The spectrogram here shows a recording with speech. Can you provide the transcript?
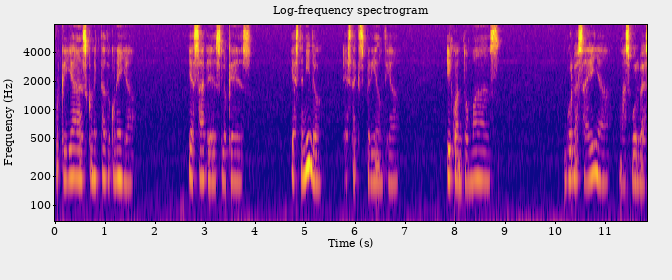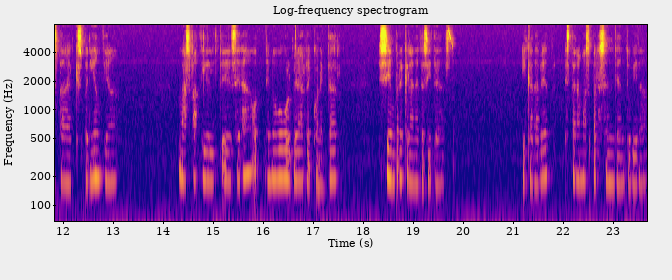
porque ya has conectado con ella, ya sabes lo que es, y has tenido esta experiencia, y cuanto más vuelvas a ella, más vuelva esta experiencia, más fácil te será de nuevo volver a reconectar siempre que la necesites y cada vez estará más presente en tu vida.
